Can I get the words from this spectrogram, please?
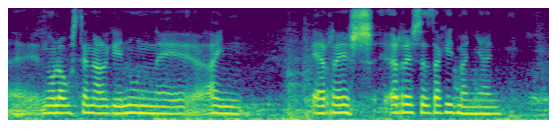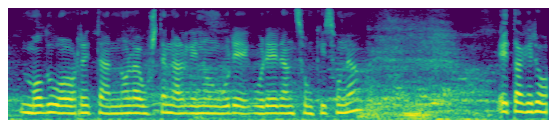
e, nola usten algenun e, hain errez, errez ez dakit baina modu horretan nola usten algenun gure gure erantzunkizuna. Eta gero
